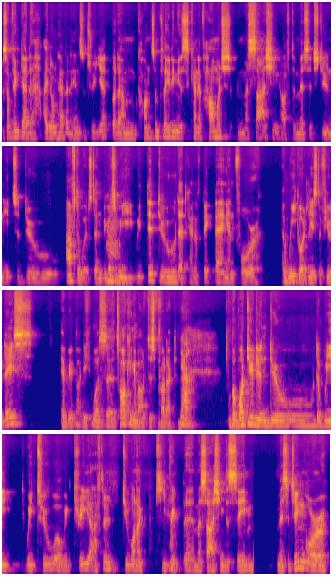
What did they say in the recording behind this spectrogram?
something that I don't have an answer to yet, but I'm contemplating is kind of how much massaging of the message do you need to do afterwards then because Mm. we we did do that kind of big bang and for a week or at least a few days everybody was uh, talking about this product Yeah. but what do you do, do the week week two or week three after do you want to keep uh, massaging the same messaging or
